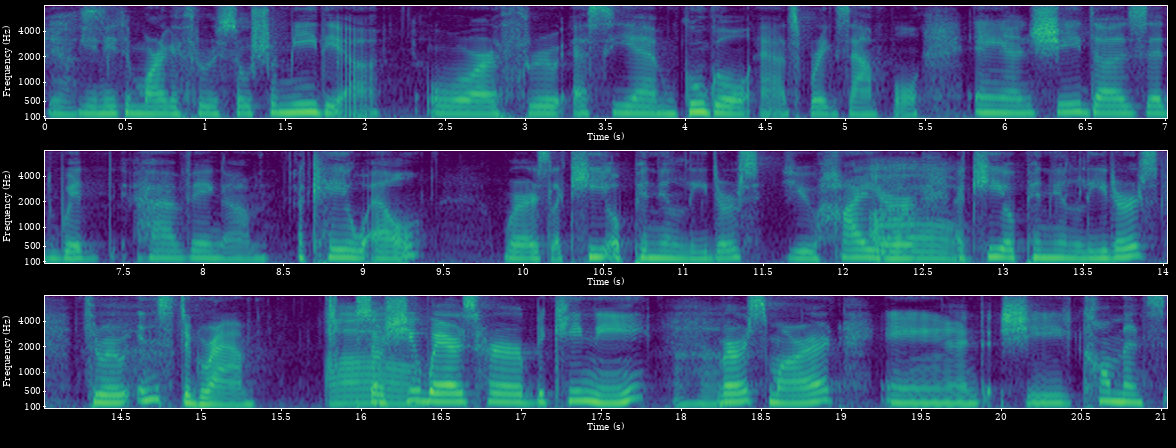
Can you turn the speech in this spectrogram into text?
Yes. You need to market through social media or through SEM, Google ads, for example. And she does it with having um, a KOL, whereas like key opinion leaders, you hire a key opinion leaders through Instagram. So she wears her bikini, very smart, and she comments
